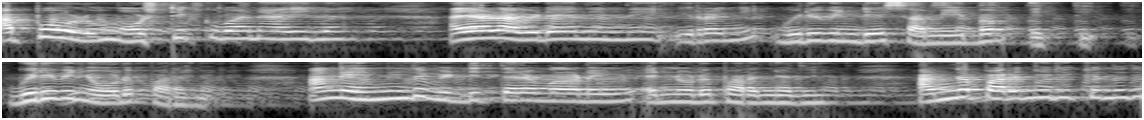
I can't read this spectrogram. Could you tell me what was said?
അപ്പോഴും മോഷ്ടിക്കുവാനായില്ല. അയാൾ അവിടെ നിന്ന് ഇറങ്ങി ഗുരുവിന്റെ സമീപം എത്തി. ഗുരുവിനോട് പറഞ്ഞു അങ്ങ് എന്ത് വിഡ്ഢിത്തരമാണ് എന്നോട് പറഞ്ഞത്? അങ്ങ് പറഞ്ഞിരിക്കുന്നത്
